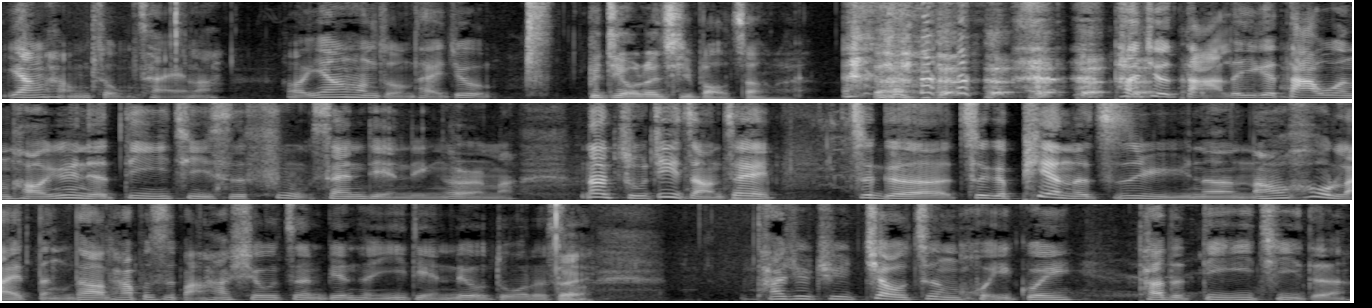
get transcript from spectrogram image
央行总裁嘛，哦，央行总裁就毕竟有任期保障了，他就打了一个大问号，因为你的第一季是负三点零二嘛，那主计长在。这个这个骗了之余呢，然后后来等到他不是把它修正变成一点六多的时候，他就去校正回归他的第一季的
